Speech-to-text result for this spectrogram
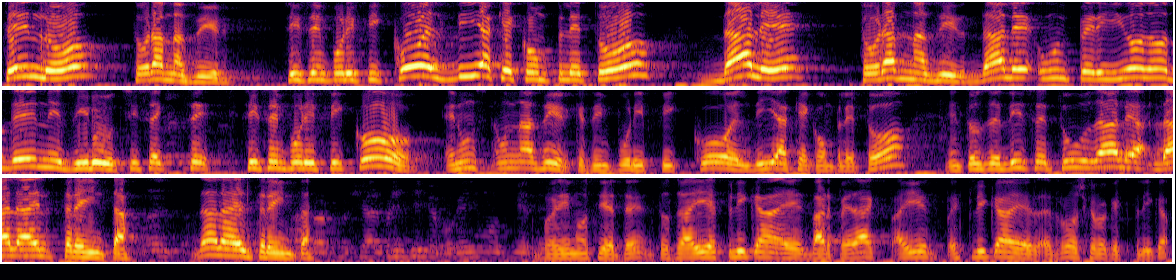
Tenlo Torah Nazir. Si se impurificó el día que completó, dale Torah Nazir. Dale un periodo de Nezirut. Si se, se- si se impurificó en un, un Nazir que se impurificó el día que completó, entonces dice tú dale, dale a él 30. Dale a él 30. Para escuchar al principio, porque dijimos siete. Pues dimos 7. Entonces ahí explica el Barpeda, ahí explica el, el Rosh, creo que explica.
